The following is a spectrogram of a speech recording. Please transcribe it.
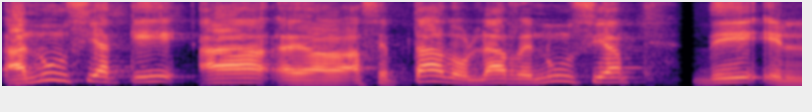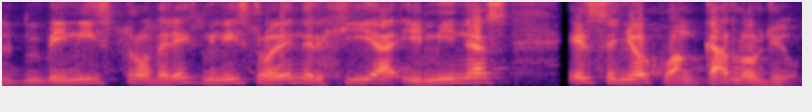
anuncia que ha eh, aceptado la renuncia del ministro, del exministro de Energía y Minas, el señor Juan Carlos Liu.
